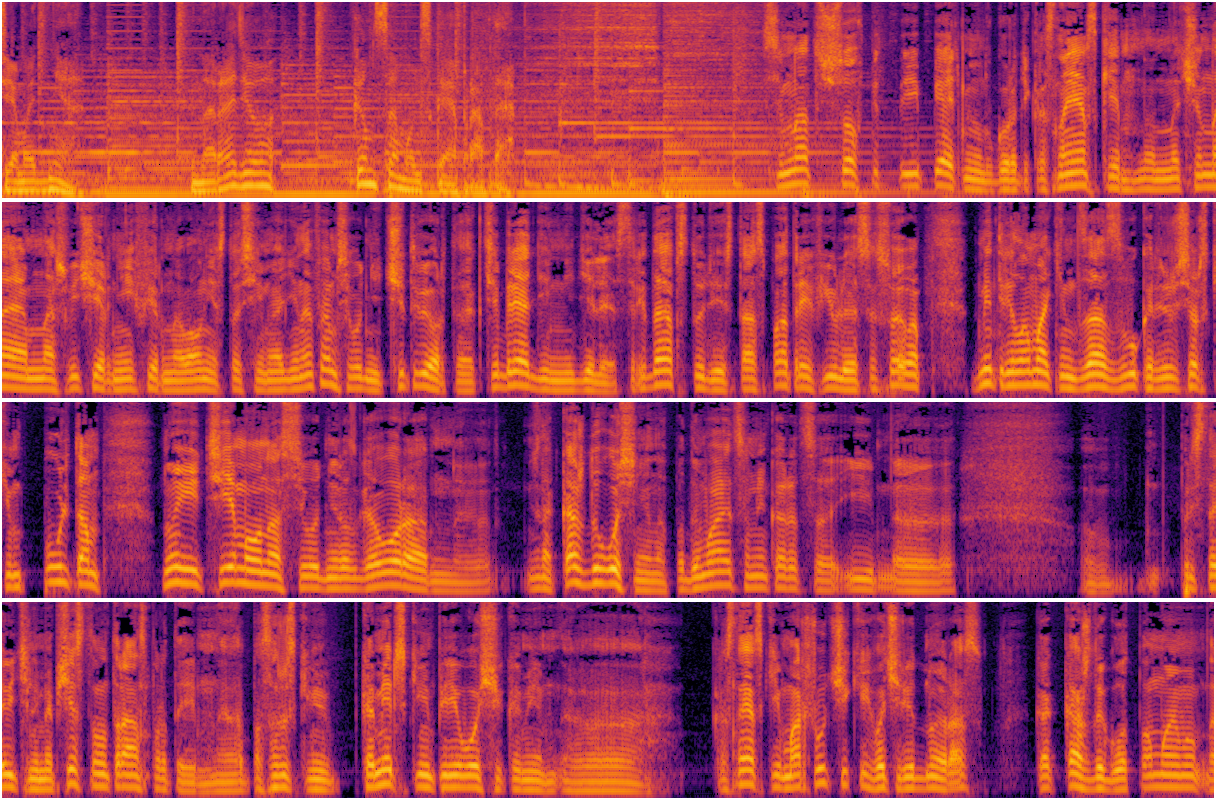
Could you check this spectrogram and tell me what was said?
Тема дня. На радио «Комсомольская правда». 17 часов и 5 минут в городе Красноярске. Начинаем наш вечерний эфир на волне 107.1 FM. Эм. Сегодня 4 октября, день недели, среда. В студии Стас Патриев, Юлия Сысоева, Дмитрий Ломакин за звукорежиссерским пультом. Ну и тема у нас сегодня разговора, не знаю, каждую осень она поднимается, мне кажется, и э, представителями общественного транспорта, и э, пассажирскими коммерческими перевозчиками. Э, красноярские маршрутчики в очередной раз – как каждый год, по-моему,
